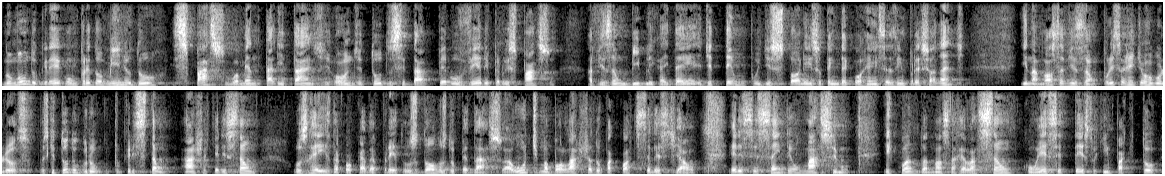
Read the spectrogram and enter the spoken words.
no mundo grego um predomínio do espaço, a mentalidade, onde tudo se dá pelo ver e pelo espaço. A visão bíblica, a ideia de tempo e de história, isso tem decorrências impressionantes. E na nossa visão, por isso a gente é orgulhoso, por isso que todo grupo cristão acha que eles são os reis da cocada preta, os donos do pedaço, a última bolacha do pacote celestial. Eles se sentem o máximo. E quando a nossa relação com esse texto que impactou,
